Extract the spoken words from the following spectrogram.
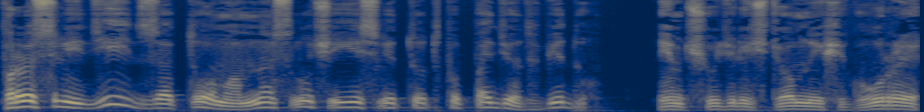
проследить за Томом на случай, если тот попадет в беду. Им чудились темные фигуры,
